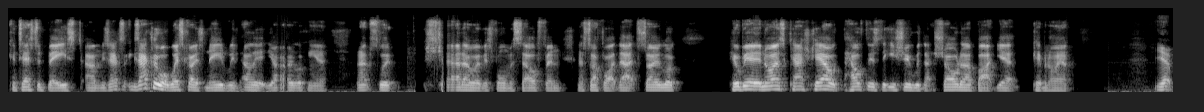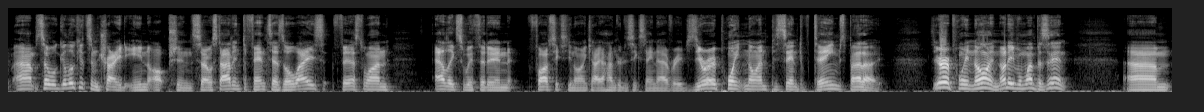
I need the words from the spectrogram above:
contested beast. Um, he's exactly what West Coast need with Elliot Yeo looking at an absolute shadow of his former self and, and stuff like that. So, look, he'll be a nice cash cow. Health is the issue with that shoulder, but yeah, keep an eye out. Yep. Um, so we'll look at some trade in options. So we'll start in defence as always. First one, Alex Witherden, 569k, 116 average, 0.9% of teams, Patto. 0.9, not even 1%. Um,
